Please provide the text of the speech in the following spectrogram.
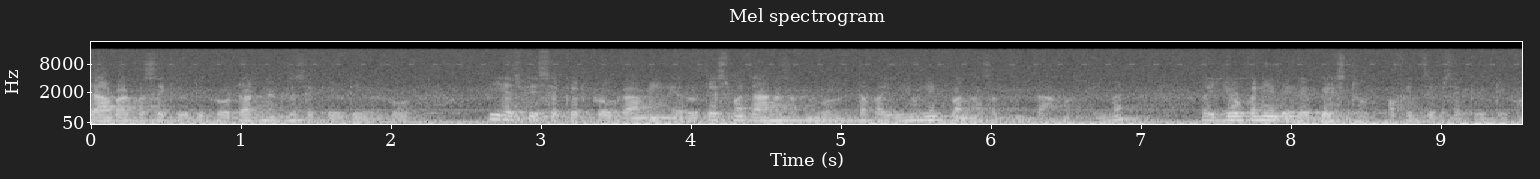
जाबाको सेक्युरिटीको डटनेटको सेक्युरिटीहरूको पिएचपी सेक्युर प्रोग्रामिङहरू त्यसमा जान सक्नुभयो भने तपाईँ युनिक बन्न सक्नुहुन्छ आफ्नो फिल्डमा र यो पनि धेरै बेस्ट हो अफेन्सिभ सेक्युरिटीको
